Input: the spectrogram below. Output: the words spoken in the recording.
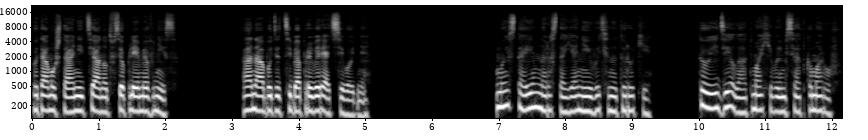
потому что они тянут все племя вниз. Она будет тебя проверять сегодня. Мы стоим на расстоянии вытянутой руки. То и дело отмахиваемся от комаров.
